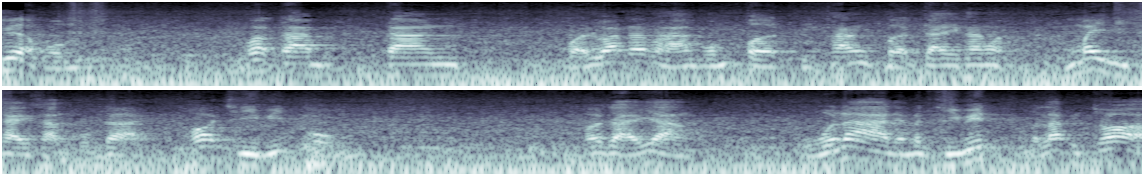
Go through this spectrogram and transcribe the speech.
เชื่อผมว่าการการปฏิวัติรัฐประหารผมเปิดอีกครั้งเปิดใจอีกครั้งว่าไม่มีใครสั่งผมได้ เพราะชีวิตผมเข้าใจอย่างหัวหน้าเนี่ยมันชีวิตมันรับผิดชอบ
